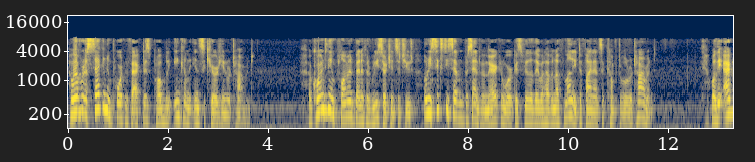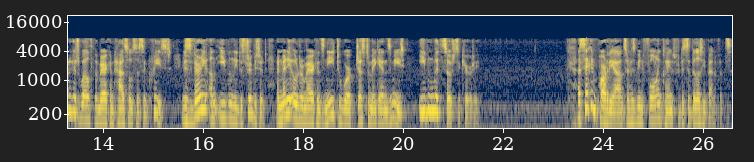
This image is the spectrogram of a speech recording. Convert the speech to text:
However, a second important factor is probably income insecurity in retirement. According to the Employment Benefit Research Institute, only 67% of American workers feel that they will have enough money to finance a comfortable retirement. While the aggregate wealth of American households has increased, it is very unevenly distributed, and many older Americans need to work just to make ends meet, even with Social Security. A second part of the answer has been falling claims for disability benefits.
